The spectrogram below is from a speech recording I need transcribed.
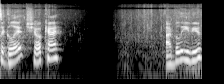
That's a glitch? Okay. I believe you.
